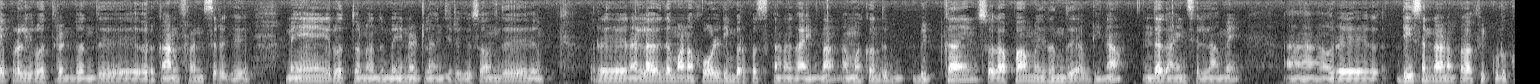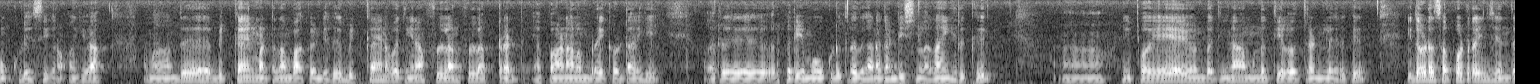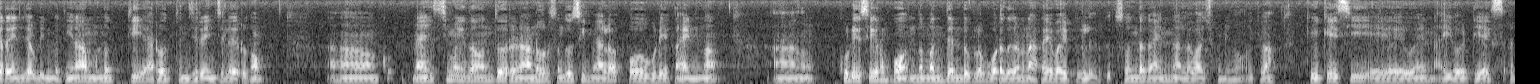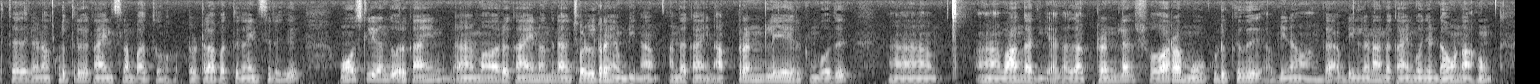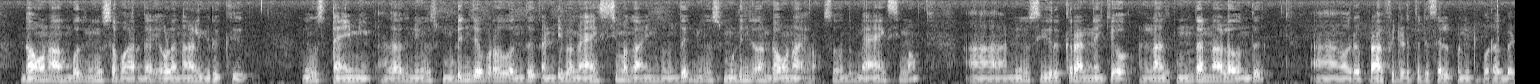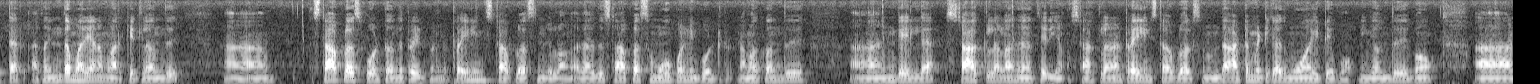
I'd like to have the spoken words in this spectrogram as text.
ஏப்ரல் இருபத்தி ரெண்டு வந்து ஒரு கான்ஃபரன்ஸ் இருக்குது மே இருபத்தொன்று வந்து மெயின் நெட் லான்ச் இருக்குது ஸோ வந்து ஒரு நல்ல விதமான ஹோல்டிங் பர்பஸ்க்கான காயின் தான். நமக்கு வந்து பிட்காயின் சொதப்பாமல் இருந்து அப்படின்னா இந்த காயின்ஸ் எல்லாமே ஒரு டீசெண்டான ப்ராஃபிட் கொடுக்கும் கூடிய சீக்கிரம். ஓகேவா நம்ம வந்து பிட்காயின் மட்டும் தான் பார்க்க வேண்டியது. பிட்காயினை பார்த்தீங்கன்னா full and full up trend எப்போ ஆனாலும் பிரேக் அவுட் ஆகி ஒரு ஒரு பெரிய மூவ் கொடுக்கறதுக்கான கண்டிஷனில் தான் இருக்குது இப்போ ஏஐஓன்னு பார்த்தீங்கன்னா முந்நூற்றி எழுபத்தி ரெண்டில் இருக்குது இதோட சப்போர்ட் ரேஞ்ச் எந்த ரேஞ்ச் அப்படின்னு பார்த்தீங்கன்னா முந்நூற்றி அறுபத்தஞ்சி ரேஞ்சில் இருக்கும். மேக்ஸிமம் இதை வந்து ஒரு நானூறு சந்தோஷி மேலே போகக்கூடிய காயின் தான். கூடிய சீக்கிரம் போ இந்த மந்த் எண்டுக்குள்ளே போகிறதுக்கான நிறைய வாய்ப்புகள் இருக்குது ஸோ இந்த காயின் நல்லா வாட்ச் பண்ணிக்கோங்க ஓகேவா கியூகேசி ஏஐஓஎன் ஐஓடிஎக்ஸ் அடுத்ததில் நான் கொடுத்துருக்க காயின்ஸ்லாம் பார்த்துக்கோங்க டோட்டலாக பத்து காயின்ஸ் இருக்குது மோஸ்ட்லி வந்து ஒரு காயின் நம்ம ஒரு காயின் வந்து நான் சொல்கிறேன் அப்படின்னா அந்த காயின் அப் ட்ரெண்ட்லேயே இருக்கும்போது வாங்காதீங்க. அதாவது அப் ட்ரெண்டில் ஷோராக மூவ் கொடுக்குது அப்படின்னா வாங்க. அப்படி இல்லைன்னா அந்த காயின் கொஞ்சம் டவுன் ஆகும். டவுன் ஆகும்போது நியூஸை பாருங்கள் எவ்வளோ நாள் இருக்குது நியூஸ் டைமிங் அதாவது நியூஸ் முடிஞ்ச பிறகு வந்து கண்டிப்பாக மேக்ஸிமம் காயின்ஸ் வந்து நியூஸ் முடிஞ்சதான் டவுன் ஆயிரும். ஸோ வந்து மேக்ஸிமம் நியூஸ் இருக்கிற அன்னைக்கோ இல்லைனா அதுக்கு முந்தின நாளோ வந்து ஒரு ப்ராஃபிட் எடுத்துகிட்டு செல் பண்ணிட்டு போகிறது பெட்டர் அதான் இந்த மாதிரியான மார்க்கெட்டில் வந்து ஸ்டாப் லாஸ் போட்டு வந்து ட்ரேட் பண்ணுங்கள் ட்ரைலிங் ஸ்டாப் லாஸ்ன்னு சொல்லுவாங்க. அதாவது ஸ்டாப் லாஸை மூவ் பண்ணி போட்டு நமக்கு வந்து இங்கே இல்லை. ஸ்டாக்லலாம் தெரியும். ஸ்டாக்லலாம் ட்ரைலிங் ஸ்டாப் லாஸ் உண்டு. ஆட்டோமேட்டிக்காக அது மூவ் ஆகிட்டே போகும். நீங்கள் வந்து இப்போ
